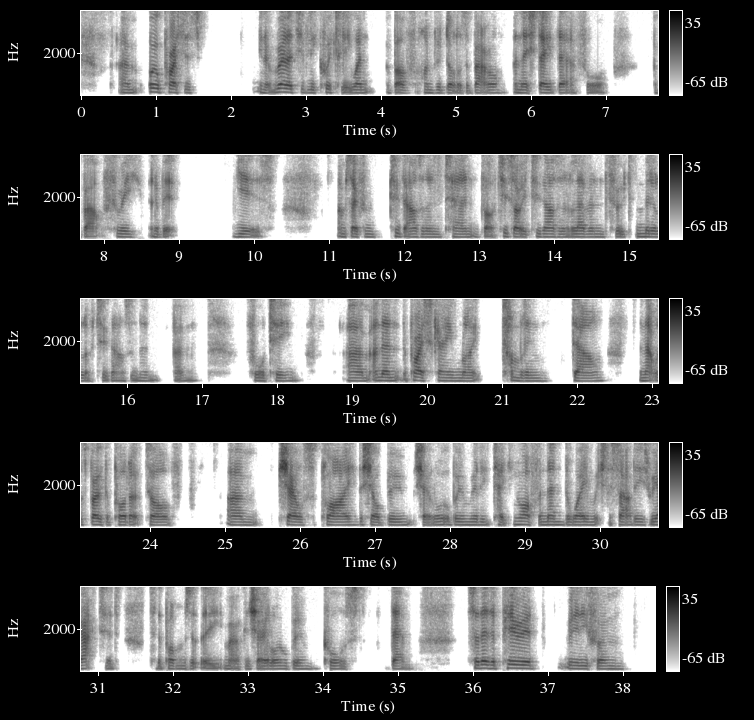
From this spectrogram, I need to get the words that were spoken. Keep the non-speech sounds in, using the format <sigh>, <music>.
Um, oil prices, you know, relatively quickly went above $100 a barrel, and they stayed there for about three and a bit years. Um, so from 2010, well, to, sorry, 2011 through to the middle of 2014. Um, and then the price came like tumbling down. And that was both a product of um, shale supply, the shale boom, shale oil boom really taking off, and then the way in which the Saudis reacted to the problems that the American shale oil boom caused them. So there's a period really from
